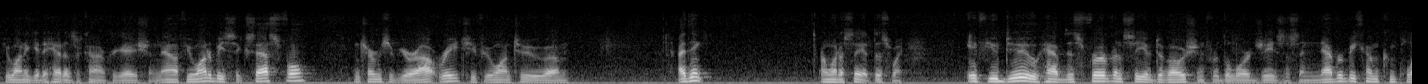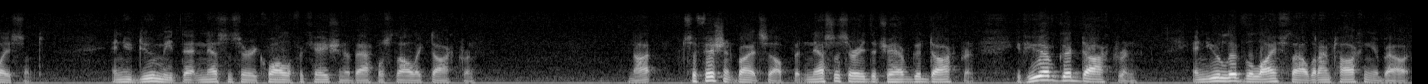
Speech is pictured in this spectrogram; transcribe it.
if you want to get ahead as a congregation. Now, if you want to be successful in terms of your outreach, if you want to, um, I think, I want to say it this way. If you do have this fervency of devotion for the Lord Jesus and never become complacent, and you do meet that necessary qualification of apostolic doctrine, not sufficient by itself, but necessary that you have good doctrine. If you have good doctrine, and you live the lifestyle that I'm talking about,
